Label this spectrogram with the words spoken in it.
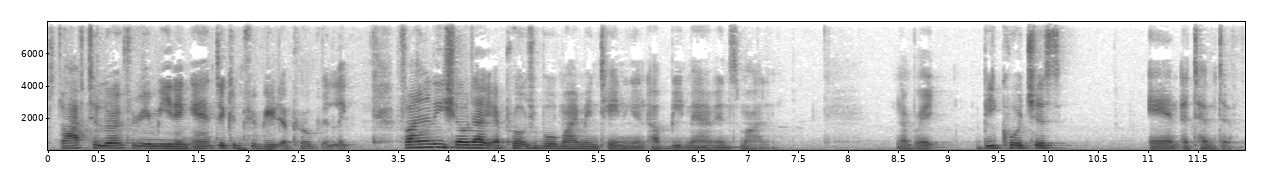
strive to learn from your meeting and to contribute appropriately. Finally, show that you're approachable by maintaining an upbeat manner and smiling. Number eight, be courteous and attentive.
